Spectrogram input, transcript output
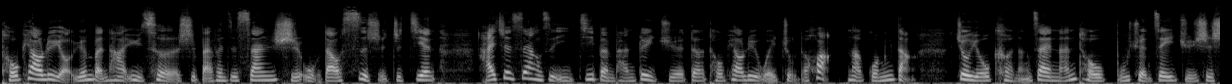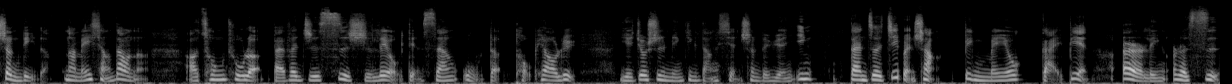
投票率哦，原本他预测的是百分之三十五到四十之间，还是这样子以基本盘对决的投票率为主的话，那国民党就有可能在南投补选这一局是胜利的。那没想到呢，啊，冲出了百分之四十六点三五的投票率，也就是民进党险胜的原因。但这基本上。并没有改变二零二四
